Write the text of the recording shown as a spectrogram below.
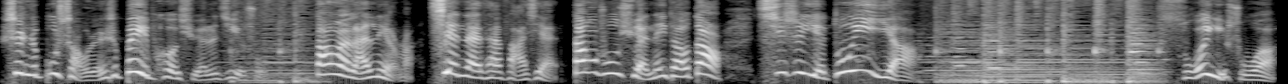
甚至不少人是被迫学了技术，当了蓝领了。现在才发现，当初选那条道其实也对呀。所以说，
